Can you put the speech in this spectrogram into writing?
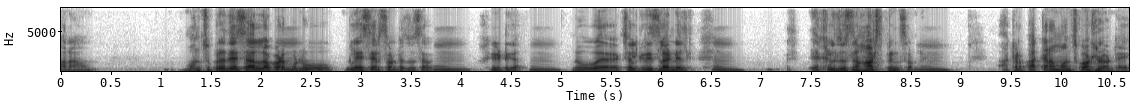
మన మంచు ప్రదేశాల్లో కూడా ఇప్పుడు నువ్వు గ్లేసియర్స్ ఉంటాయి చూసావు? హీట్గా. నువ్వు యాక్చువల్ గ్రీస్లాండ్ వెళ్తే ఉమ్, ఎక్కడ చూసిన హాట్ స్ప్రింగ్స్ ఉంటాయి. అక్కడ పక్కన మంచు కొండలు ఉంటాయి.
